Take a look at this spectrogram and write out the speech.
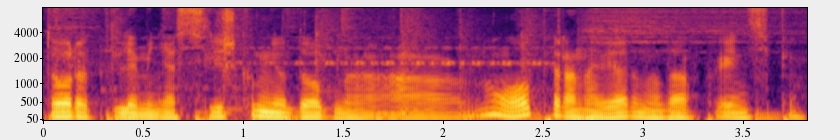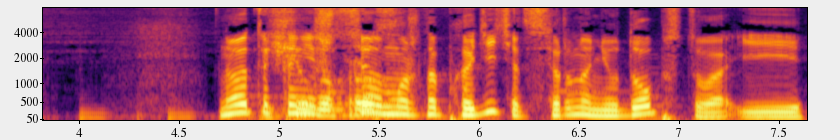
Tor это для меня слишком неудобно, а, ну, Opera, наверное, да, в принципе. Но это, Еще конечно, вопрос... все можно обходить, это все равно неудобство, и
